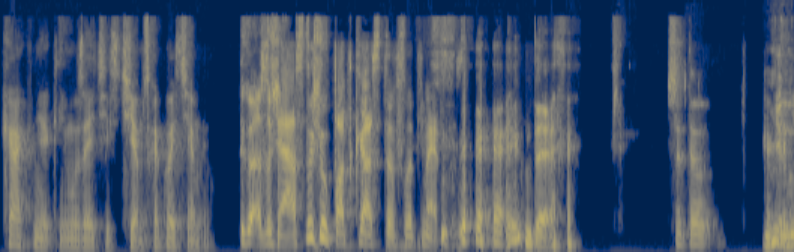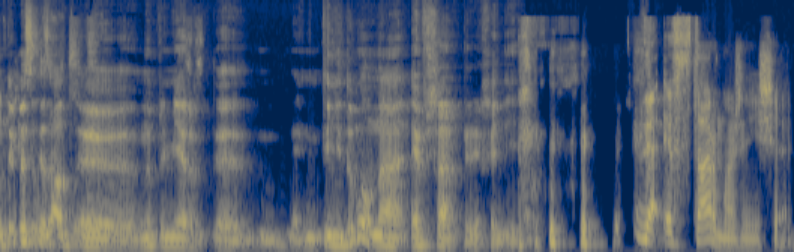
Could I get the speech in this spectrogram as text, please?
как мне к нему зайти, с чем, с какой темой. Такой, «А, слушай, а слышал подкаст Flatnet? Да. Что-то... Не, ну ты бы сказал, э, например, э, ты не думал на F-Sharp переходить? Да, F-Star можно еще.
